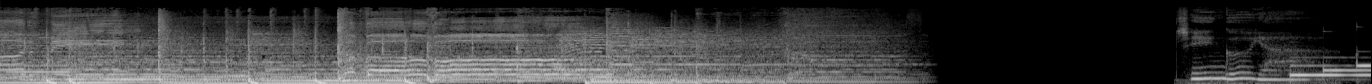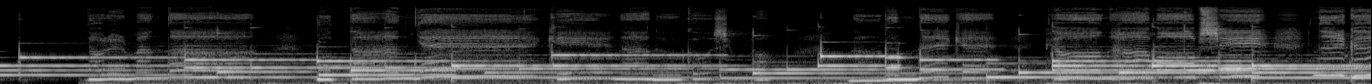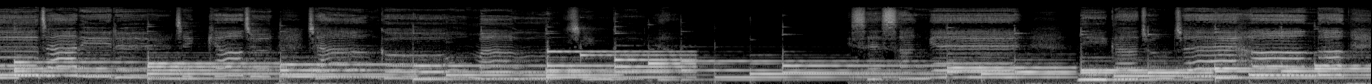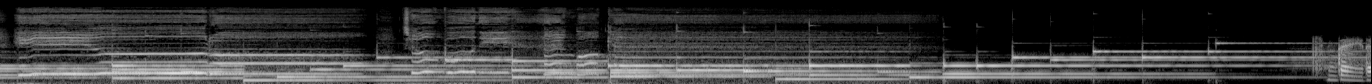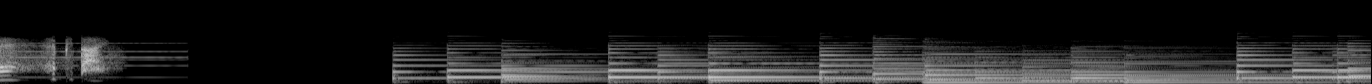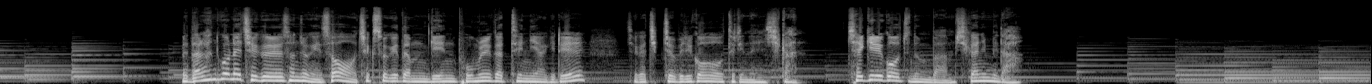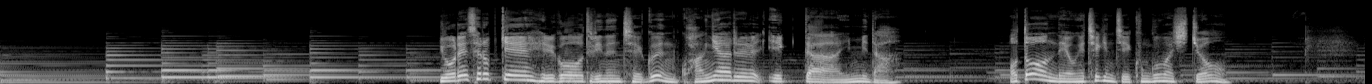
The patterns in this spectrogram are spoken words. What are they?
친구야 한 권의 책을 선정해서 책 속에 담긴 보물 같은 이야기를 제가 직접 읽어드리는 시간. 책 읽어주는 밤 시간입니다. 6월에 새롭게 읽어드리는 책은 광야를 읽다입니다. 어떤 내용의 책인지 궁금하시죠?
